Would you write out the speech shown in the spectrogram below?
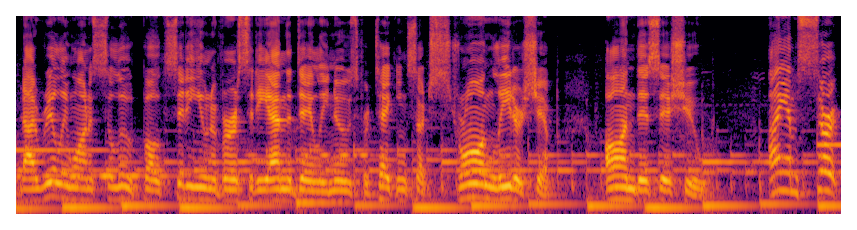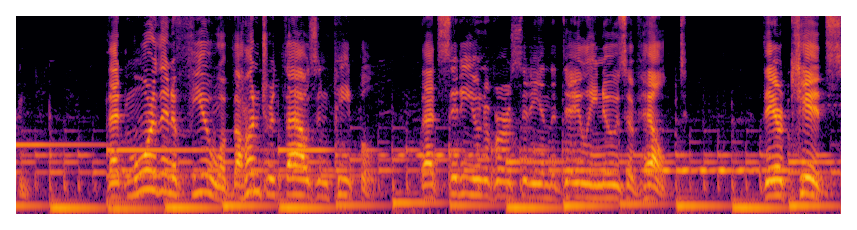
And I really want to salute both City University and the Daily News for taking such strong leadership on this issue. I am certain that more than a few of the 100,000 people that City University and the Daily News have helped. Their kids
